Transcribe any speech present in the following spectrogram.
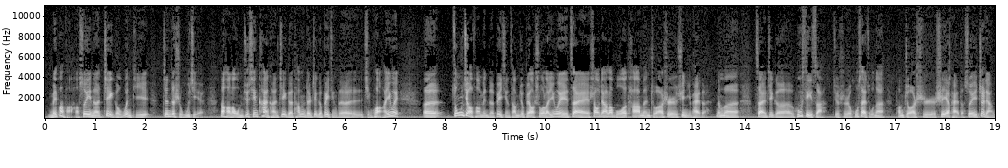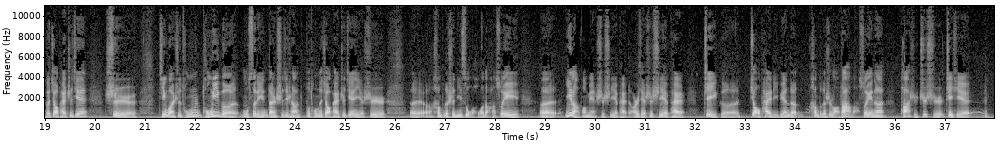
没办法哈，所以呢，这个问题真的是无解。那好了，我们就先看看这个他们的这个背景的情况啊，因为呃宗教方面的背景咱们就不要说了，因为在沙乌地阿拉伯他们主要是逊尼派的，那么在这个 Houthis 啊，就是胡塞族呢，他们主要是什叶派的，所以这两个教派之间是尽管是同同一个穆斯林，但实际上不同的教派之间也是呃恨不得是你死我活的哈，所以呃伊朗方面是什叶派的，而且是什叶派。这个教派里边的恨不得是老大了，所以呢，他是支持这些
